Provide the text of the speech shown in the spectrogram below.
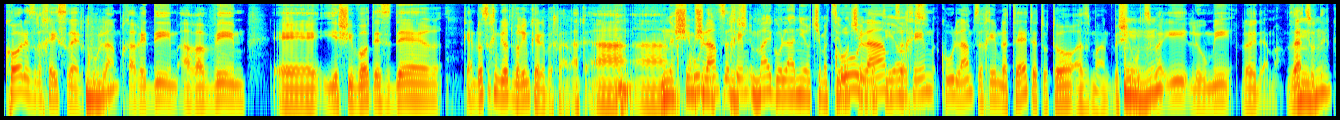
כל אזרחי ישראל, כולם, חרדים, ערבים, אה, ישיבות הסדר, כן, לא צריכים להיות דברים כאלה בכלל. נשים כולם צריכים... מאי גולניות שמצהירות שהן דתיות. צריכים, כולם צריכים לתת את אותו הזמן, בשירות מהמם. צבאי, לאומי, לא יודע מה. זה הצודק.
